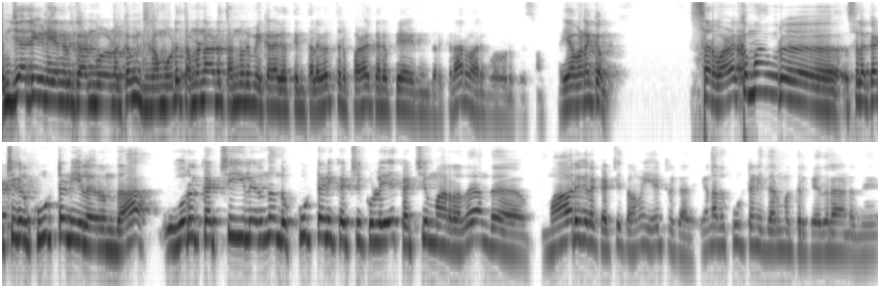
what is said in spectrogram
எம்ஜிஆர் டிவி நேர்களுக்கு அன்பு வணக்கம். இன்று நம்மோடு தமிழ்நாடு தன்னுரிமை கழகத்தின் தலைவர் திரு பழக்கரப்பியா இணைந்திருக்கிறார். இணைந்திருக்கிறார் அவரோடு பேசலாம் ஐயா வணக்கம். சார் வழக்கமா ஒரு சில கட்சிகள் கூட்டணியில இருந்தா ஒரு கட்சியிலிருந்து அந்த கூட்டணி கட்சிக்குள்ளேயே கட்சி மாறுறத அந்த மாறுகிற கட்சி தலைமை ஏற்றுக்காது. ஏன்னா அது கூட்டணி தர்மத்திற்கு எதிரானது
